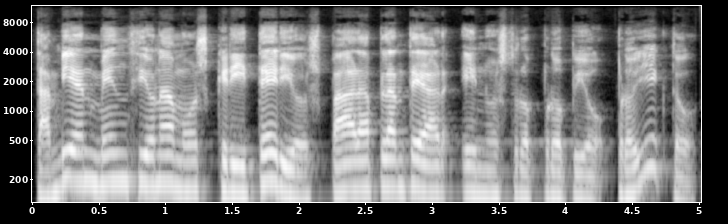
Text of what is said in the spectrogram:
También mencionamos criterios para plantear en nuestro propio proyecto.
